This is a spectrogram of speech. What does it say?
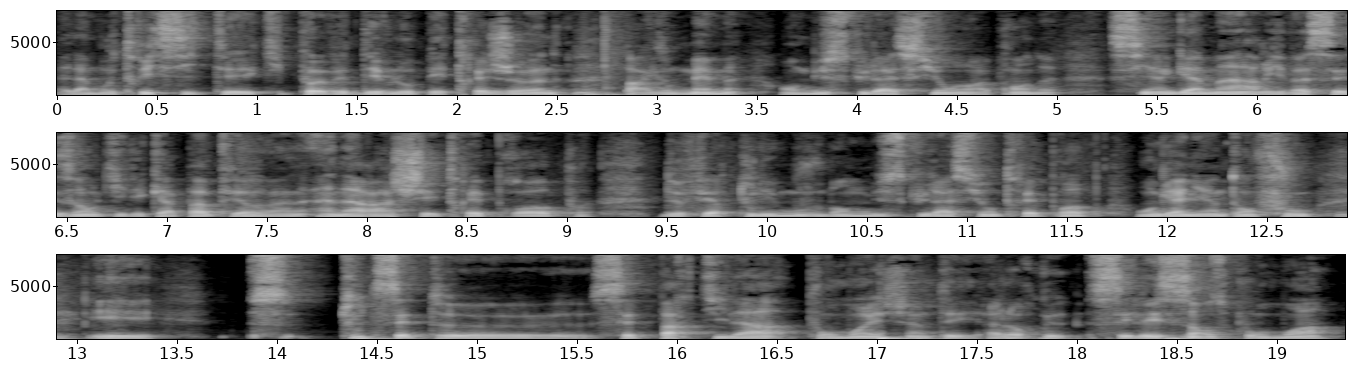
la motricité, qui peuvent être développées très jeunes. Par exemple, même en musculation, apprendre, si un gamin arrive à 16 ans, qu'il est capable de faire un, arraché très propre, de faire tous les mouvements de musculation très propres, on gagne un temps fou. Et toute cette euh, cette partie-là, pour moi, est chantée. Alors que c'est l'essence pour moi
